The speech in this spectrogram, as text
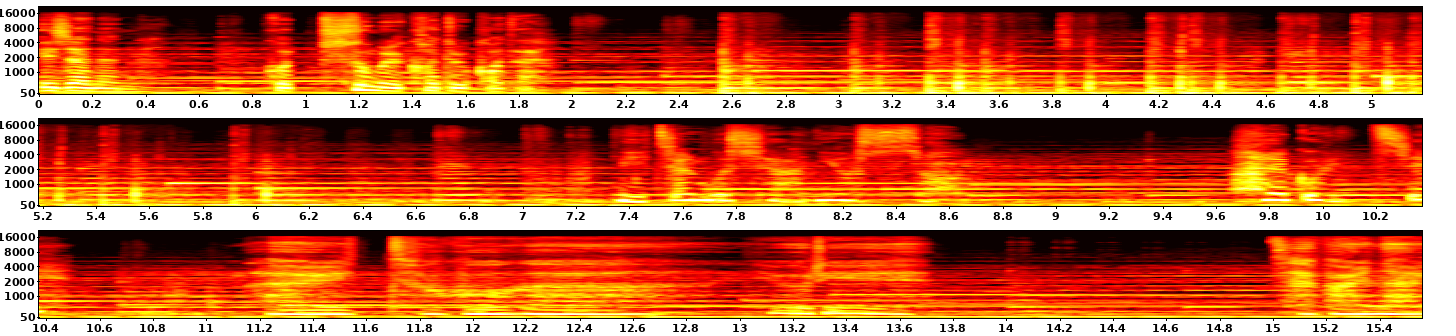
이제는 곧 숨을 거둘 거다. 네 잘못이 아니었어. 알고 있지? 날 두고 가, 유리. 제발 날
